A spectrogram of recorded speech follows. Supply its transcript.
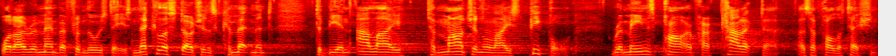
what I remember from those days. Nicola Sturgeon's commitment to be an ally to marginalised people remains part of her character as a politician.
